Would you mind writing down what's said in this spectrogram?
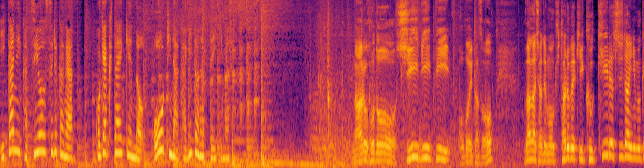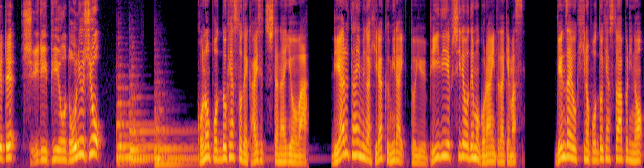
いかに活用するかが、顧客体験の大きな鍵となっていきます。なるほど CDP 覚えたぞ我が社でも来たるべきクッキーレス時代に向けて CDP を導入しようこのポッドキャストで解説した内容は、リアルタイムが開く未来という PDF 資料でもご覧いただけます。現在お聞きのポッドキャストアプリの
